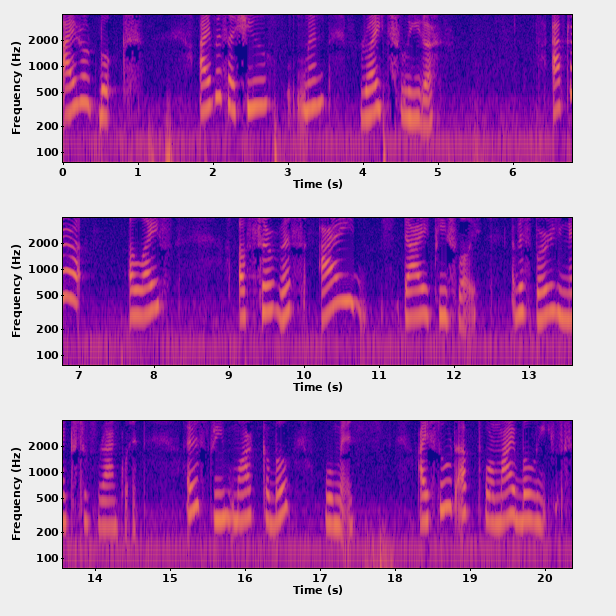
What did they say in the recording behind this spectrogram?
I wrote books. I was a human rights leader. After a life of service, I died peacefully. I was buried next to Franklin. I was a remarkable woman. I stood up for my beliefs.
